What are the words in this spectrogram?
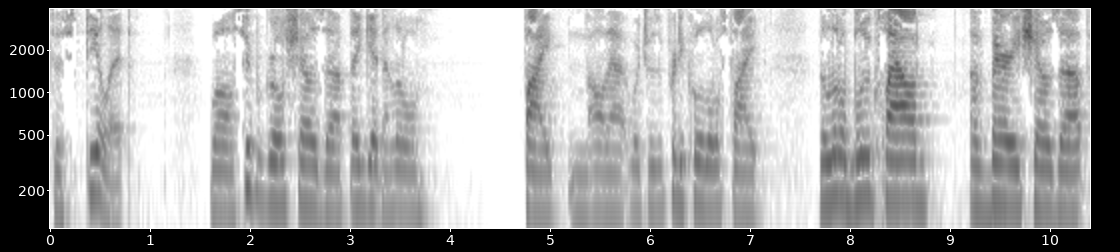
to steal it. Well, Supergirl shows up. They get in a little fight and all that, which was a pretty cool little fight. The little blue cloud of Barry shows up,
